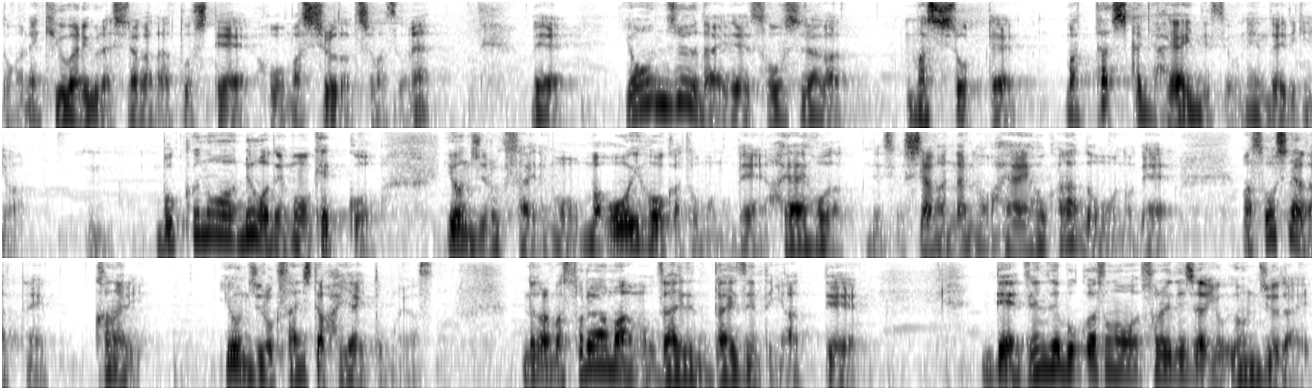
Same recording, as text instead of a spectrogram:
とかね9割ぐらい白髪だとしてほぼ真っ白だとしますよね。で40代で総白髪真っ白ってまあ確かに早いんですよ年代的には、うん、僕の量でも結構46歳でも、まあ、多い方かと思うので早い方なんですよ。白髪になるのが早い方かなと思うので、まあ、総白髪ってねかなり46歳にしては早いと思います。だからまあそれはまあ大前提にあってで全然僕はそのそれでじゃあ40代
